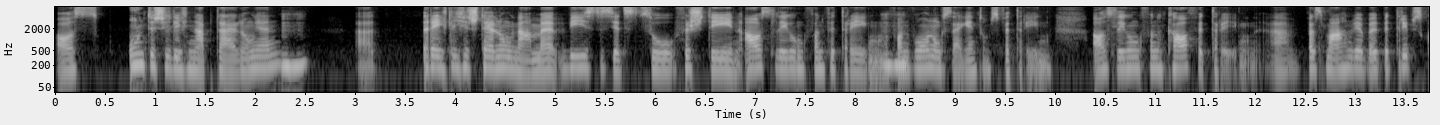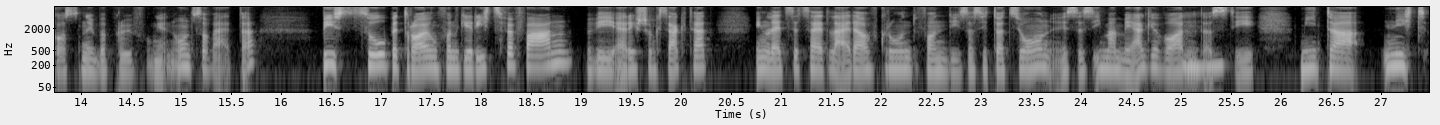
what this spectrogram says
aus unterschiedlichen Abteilungen. Äh, rechtliche Stellungnahme, wie ist es jetzt zu verstehen? Auslegung von Verträgen, von Wohnungseigentumsverträgen, Auslegung von Kaufverträgen. Äh, was machen wir bei Betriebskostenüberprüfungen und so weiter. Bis zu Betreuung von Gerichtsverfahren, wie Erich schon gesagt hat. In letzter Zeit leider aufgrund von dieser Situation ist es immer mehr geworden, dass die Mieter nicht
